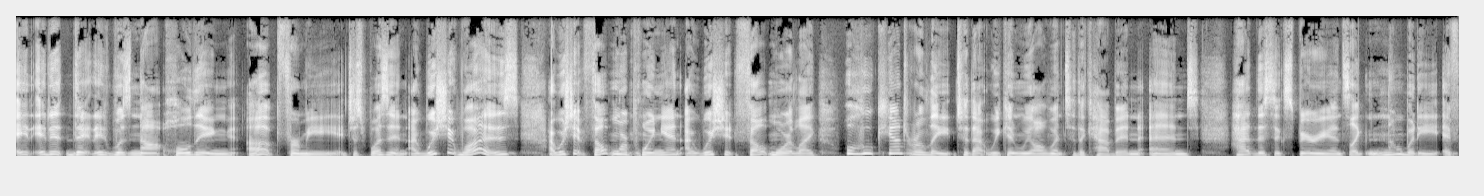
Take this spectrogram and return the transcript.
It it it, it was not holding up for me. It just wasn't. I wish it was. I wish it felt more poignant. I wish it felt more like, well, who can't relate to that weekend we all went to the cabin and had this experience? Like nobody. If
